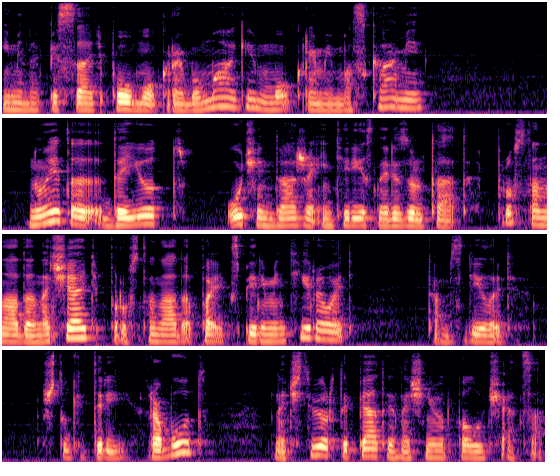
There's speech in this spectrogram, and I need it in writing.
Именно писать по мокрой бумаге, мокрыми мазками. Но это дает очень даже интересный результат. Просто надо начать, просто надо поэкспериментировать, там сделать штуки три работ, на четвертый, пятый начнет получаться.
